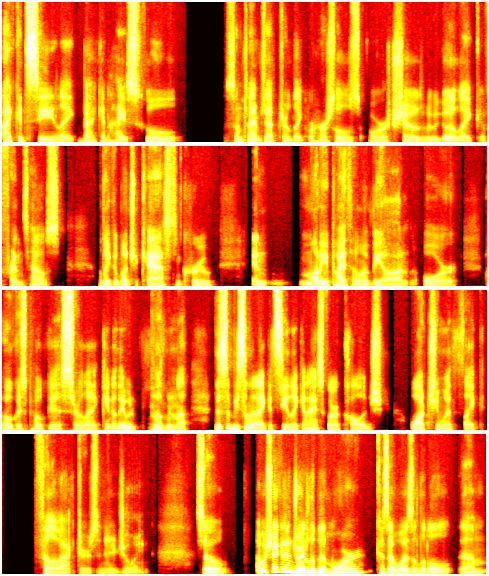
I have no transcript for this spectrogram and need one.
I could see like back in high school. Sometimes after like rehearsals or shows, we would go to like a friend's house with like a bunch of cast and crew, and Monty Python would be on, or Hocus Pocus, or like you know they would put them in. A, this would be something I could see like in high school or college, watching with like fellow actors and enjoying. So I wish I could enjoy it a little bit more because I was a little, um,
